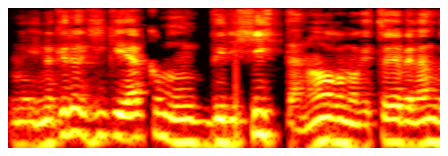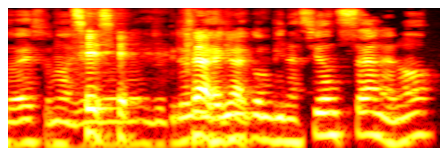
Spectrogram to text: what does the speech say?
y no quiero aquí quedar como un dirigista, ¿no? Como que estoy apelando a eso, ¿no? Yo, creo que hay una combinación sana, ¿no?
